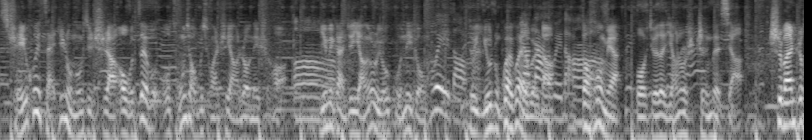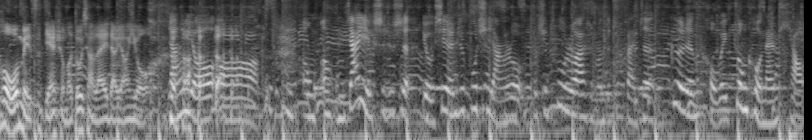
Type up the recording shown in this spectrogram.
谁会宰这种东西吃啊？哦，我在我我从小不喜欢吃羊肉那时候，哦，因为感觉羊肉有股那种味道对有种怪怪的味道。到嗯后面我觉得羊肉是真的香，吃完之后我每次点什么都想来一点羊油。羊油 哦，我们哦我们家也是，就是有些人就不吃羊肉，不吃兔肉啊什么的，就反正个人的口味众口难调。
